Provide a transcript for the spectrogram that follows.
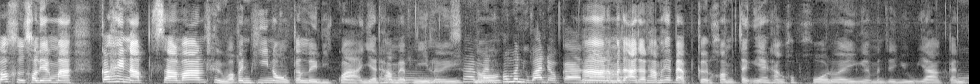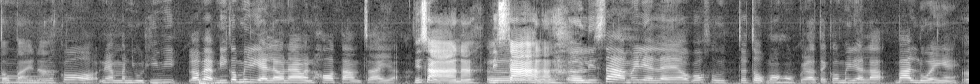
ก็คือเขาเลี้ยงมา ก็ให้นับซะว่าถือว่าเป็นพี่น้องกันเลยดีกว่า อย่าทำแบบนี้เลยใช่มันเนาะเพราะมันอยู่บ้านเดียวกันอ่าอะแล้วมันอาจจะทำให้แบบเกิดความแตกแยกทางครอบครัวด้วยอย่างเงี้ยมันจะอยู่ยากกันต่อไปนะ แล้วก็เนี่ยมันอยู่ที่วิแล้วแบบนี้ก็ไม่เรียนแล้วนะมันพ่อตามใจอะนิสานะเออลิซ่านะเออลิซ่าไม่เรียนแล้วก็คือจะจบม .6 อยู่แล้วแต่ก็ไม่เรียนละบ้านรวยไงเอ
